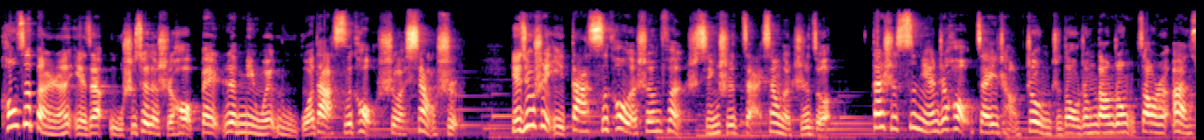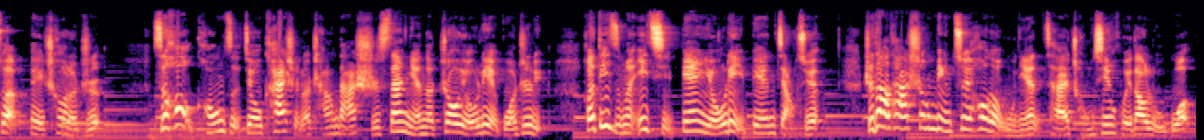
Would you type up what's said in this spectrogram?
孔子本人也在五十岁的时候被任命为鲁国大司寇，设相事。也就是以大司寇的身份行使宰相的职责，但是四年之后，在一场政治斗争当中遭人暗算，被撤了职。此后，孔子就开始了长达十三年的周游列国之旅，和弟子们一起边游历边讲学，直到他生病最后的五年，才重新回到鲁国，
